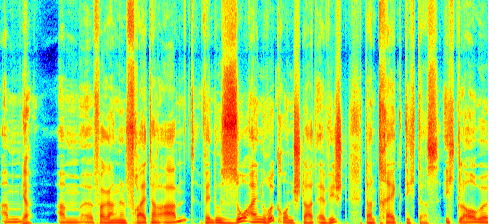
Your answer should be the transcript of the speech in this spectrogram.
am, Ja. Am äh, vergangenen Freitagabend, wenn du so einen Rückrundenstart erwischt, dann trägt dich das. Ich glaube,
